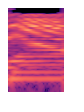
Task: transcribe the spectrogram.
En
